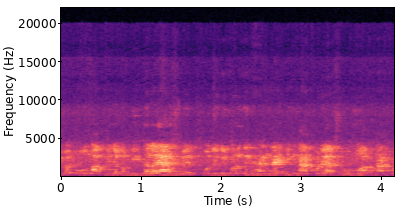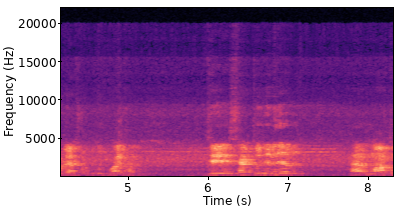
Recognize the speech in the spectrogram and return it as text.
এবার ও, আপনি যখন বিদ্যালয়ে আসবেন, ও যদি কোনোদিন হ্যান্ড রাইটিং না করে আসে হোমওয়ার্ক না করে আসে কিন্তু ভয় থাকে যে স্যার তো জেনে যাবে। হ্যাঁ মা তো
